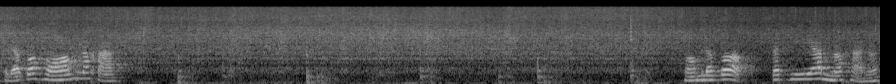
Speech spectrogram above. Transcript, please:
เสร็จแล้วก็หอมเนาะค่ะหอมแล้วก็กระเทียมเนาะค่ะเนาะ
